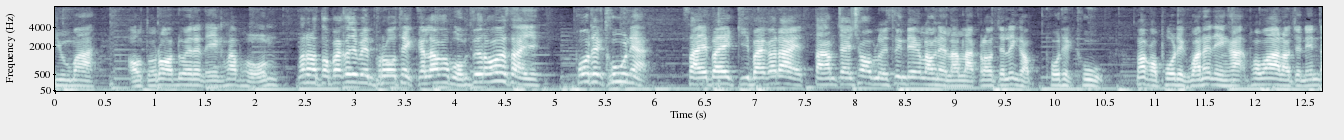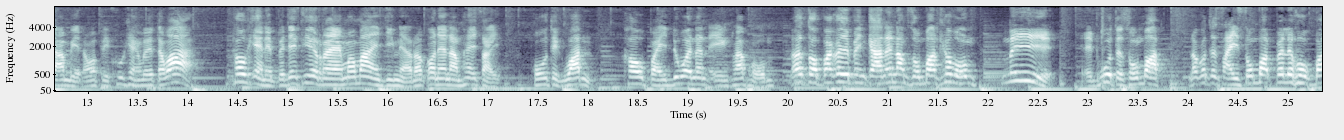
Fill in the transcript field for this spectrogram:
ฮิลมาเอาตัวรอดด้วยนั่นเองครับผมแล้วเราต่อไปก็จะเป็นโปรเทคกันแล้วครับผมซึ่งเราก็ใส่โปรเทคทูเนี่ยใส่ไปกี่ใบก็ได้ตามใจชอบเลยซึ่งเด็กเราเนี่ยหลักๆเราจะเล่นกับ Protect 2มากกว่า Protect 1นั่นเองฮะเพราะว่าเราจะเน้นดาเมจเอามาปิดคู่แข่งเลยแต่ว่าาแข่เนี่ยเป็นเด็กที่แรงมากๆจริงๆเนี่ยเราก็แนะนำให้ใส่ Protect 1เข้าไปด้วยนั่นเองครับผม แล้วต่อไปก็จะเป็นการแนะนำสมบัติครับผม นี่เห็นพูดแต่สมบัติเราก็จะใส่สมบัติไปเลย6ใบ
